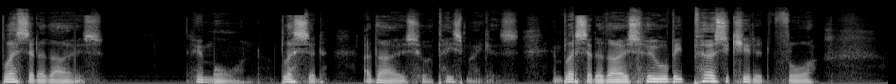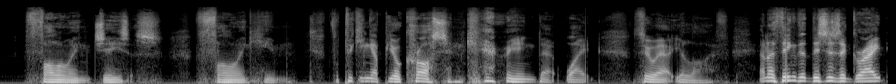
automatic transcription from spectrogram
Blessed are those who mourn. Blessed are those who are peacemakers. And blessed are those who will be persecuted for following Jesus, following Him, for picking up your cross and carrying that weight throughout your life. And I think that this is a great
